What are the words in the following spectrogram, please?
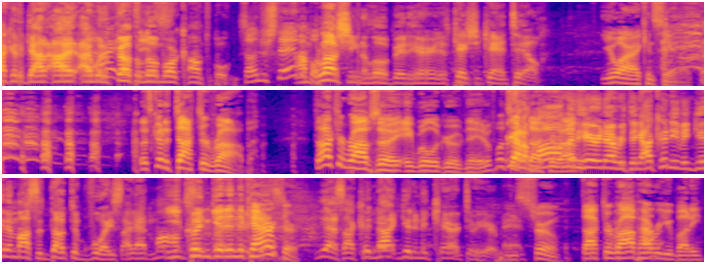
I could have got. I, I would have felt a little more comfortable. It's understandable. I'm blushing a little bit here, in case you can't tell. You are. I can see it. Let's go to Dr. Rob. Dr. Rob's a, a Willow Grove native. What's We got up, a Dr. mom Rob? in here and everything. I couldn't even get in my seductive voice. I got mom. You couldn't get right in the here. Yes. character. Yes, I could not get in the character here, man. It's true. Dr. Rob, how are you, buddy?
